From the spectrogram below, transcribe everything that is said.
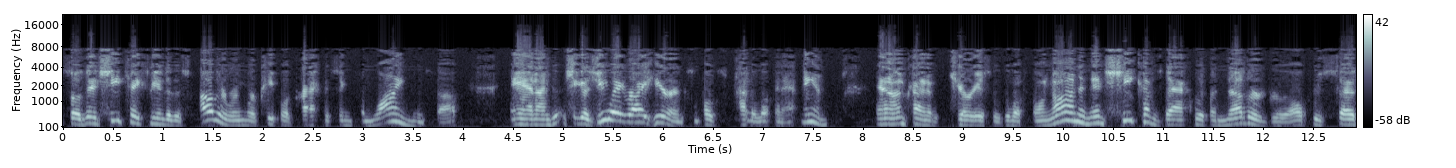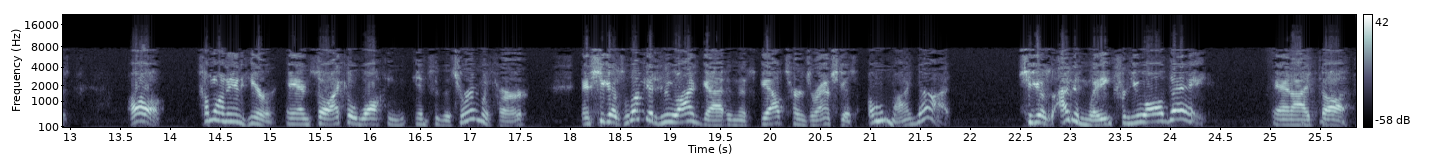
So then she takes me into this other room where people are practicing some lines and stuff. And I'm, she goes, you wait right here. And some folks kind of looking at me and, and I'm kind of curious as to what's going on. And then she comes back with another girl who says, oh, come on in here. And so I go walking into this room with her and she goes, look at who I've got. And this gal turns around. She goes, oh my God. She goes, I've been waiting for you all day. And I thought,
